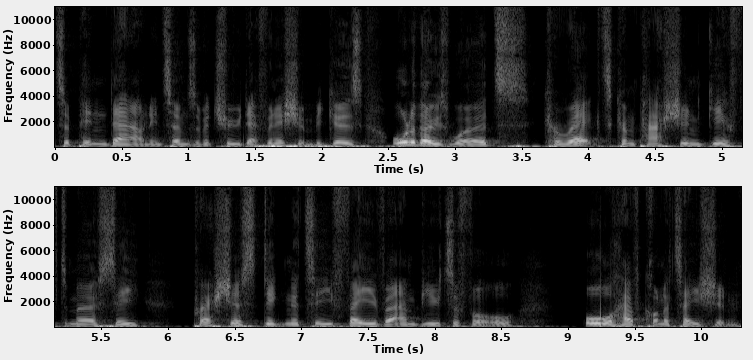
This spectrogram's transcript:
to pin down in terms of a true definition, because all of those words correct, compassion, gift, mercy, precious, dignity, favor, and beautiful all have connotation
